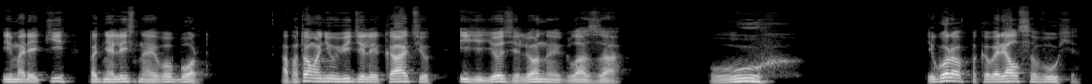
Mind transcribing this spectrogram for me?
и моряки поднялись на его борт. А потом они увидели Катю и ее зеленые глаза. Ух! Егоров поковырялся в ухе.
